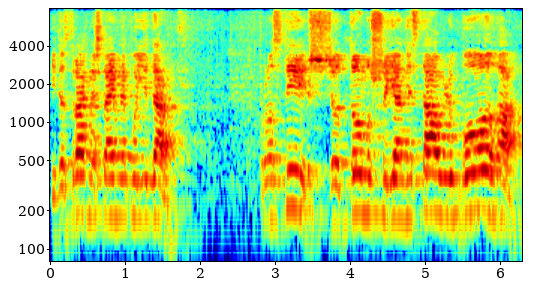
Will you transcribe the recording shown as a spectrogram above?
І то страх починає мене поїдати. Прости, що тому, що я не ставлю Бога,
